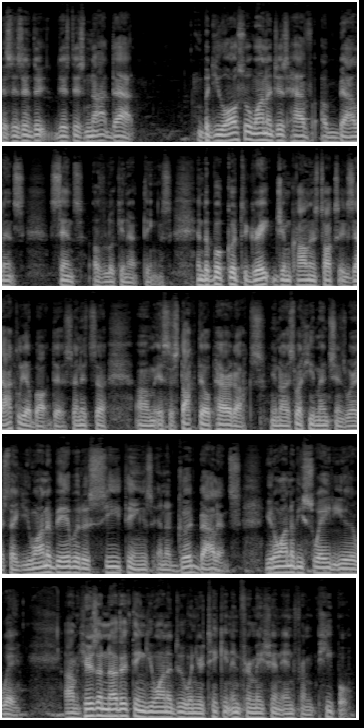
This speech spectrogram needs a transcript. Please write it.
This isn't this is not that but you also want to just have a balanced sense of looking at things. In the book Good to Great, Jim Collins talks exactly about this, and it's a um, it's a Stockdale paradox. You know, that's what he mentions, where it's like you want to be able to see things in a good balance. You don't want to be swayed either way. Um, here's another thing you want to do when you're taking information in from people.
